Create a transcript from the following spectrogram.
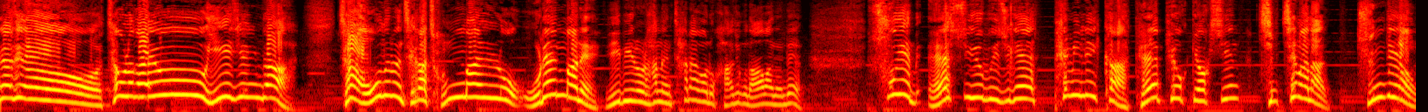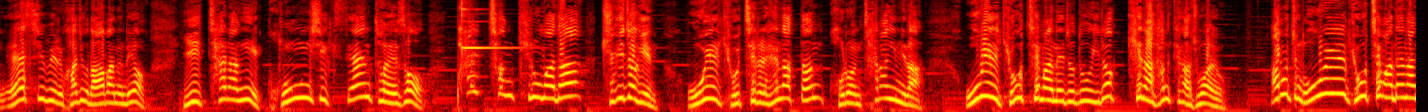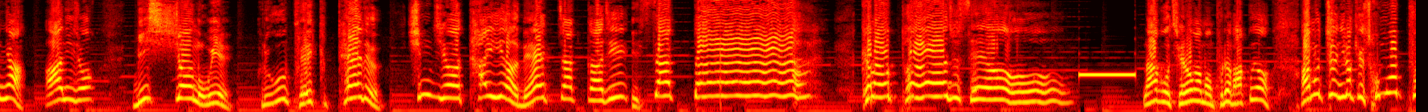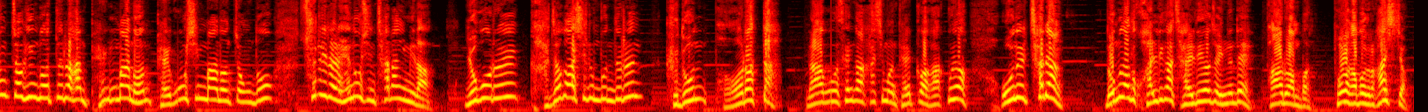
안녕하세요. 차 올라가요. 이지윤입니다. 자, 오늘은 제가 정말로 오랜만에 리뷰를 하는 차량으로 가지고 나와봤는데, 수입 SUV 중에 패밀리카 대표 격신 집채만한 중대형 SUV를 가지고 나와봤는데요. 이 차량이 공식 센터에서 8,000km마다 주기적인 오일 교체를 해놨던 그런 차량입니다. 오일 교체만 해줘도 이렇게나 상태가 좋아요. 아무튼 오일 교체만 해놨냐? 아니죠. 미션 오일, 그리고 브레이크 패드, 심지어 타이어 네 짝까지 싹다 갈아퍼주세요. 라고 제롱 한번 부려봤고요. 아무튼 이렇게 소모품적인 것들을 한 100만원, 150만원 정도 수리를 해놓으신 차량입니다. 요거를 가져가시는 분들은 그 돈 벌었다. 라고 생각하시면 될 것 같고요. 오늘 차량 너무나도 관리가 잘 되어져 있는데 바로 한번 보러 가보도록 하시죠.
